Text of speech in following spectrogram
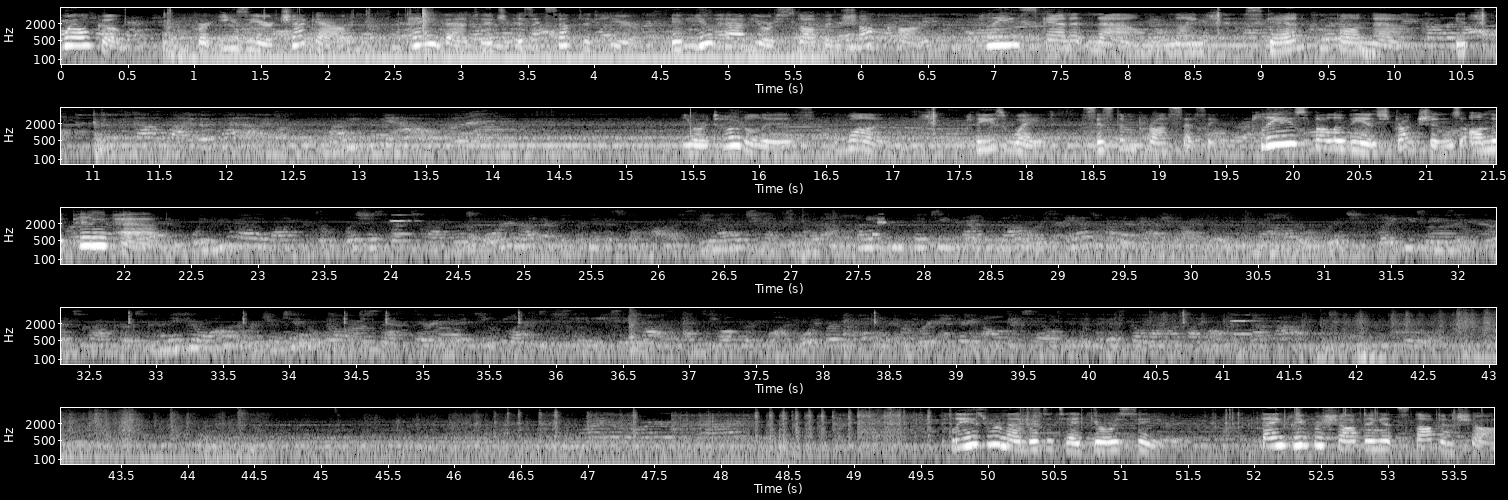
Welcome. For easier checkout, PayVantage is accepted here. If you have your Stop and Shop card, please scan it now. Nine, scan coupon now. It, your total is 1. Please wait. System processing. Please follow the instructions on the pin pad. $115,000 and other cash prizes. Now the rich, flaky taste of Ritz crackers can make your wallet richer too. Purchase necessary at 18 plus TC 18 plus ends 1231. Void where prohibited. For free entry and all details, visit NabiscoOneOnFiveOffice.com. Please remember to take your receipt. Thank you for shopping at Stop and Shop.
